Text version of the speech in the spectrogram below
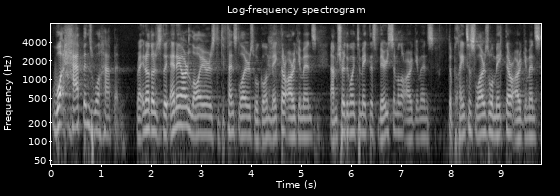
what happens will happen, right? In other words, the NAR lawyers, the defense lawyers will go and make their arguments. I'm sure they're going to make this very similar arguments. The plaintiffs' lawyers will make their arguments.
